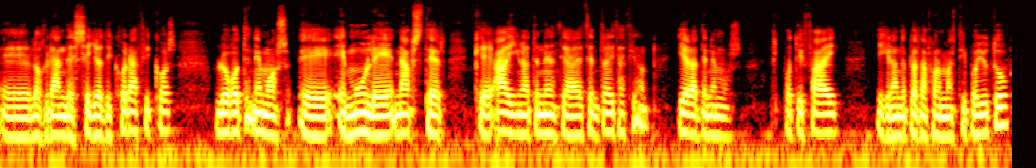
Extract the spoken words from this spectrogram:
eh, los grandes sellos discográficos, luego tenemos eh, Emule, Napster, que hay una tendencia de centralización, y ahora tenemos Spotify, y grandes plataformas tipo YouTube.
